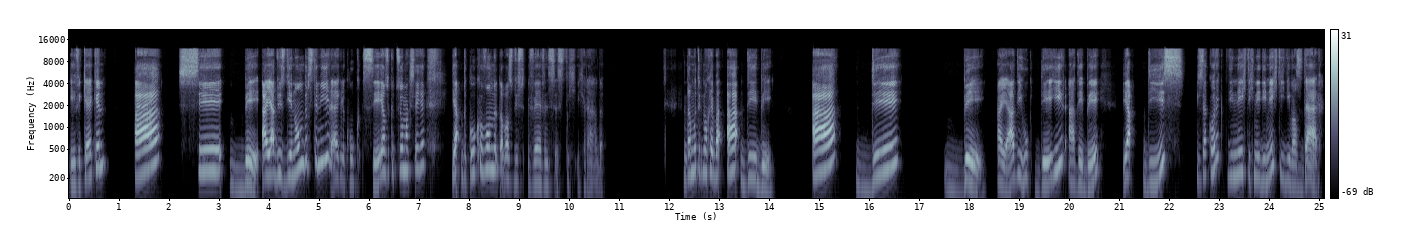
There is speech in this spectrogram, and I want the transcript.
Even kijken. ACB. Ah ja, dus die onderste hier, eigenlijk hoek C, als ik het zo mag zeggen. Ja, dat heb ik ook gevonden. Dat was dus 65 graden. En dan moet ik nog hebben ADB. ADB. Ah ja, die hoek D hier, ADB. Ja, die is... Is dat correct? Die 90, nee, die 90, die was daar.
